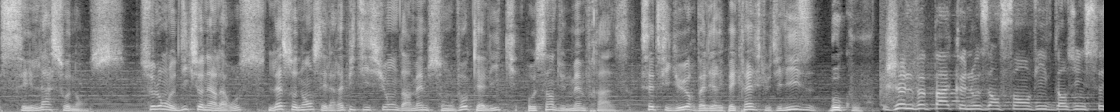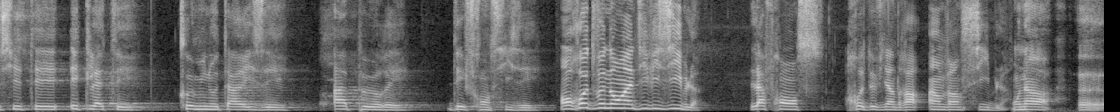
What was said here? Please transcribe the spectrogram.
c'est l'assonance. Selon le dictionnaire Larousse, l'assonance est la répétition d'un même son vocalique au sein d'une même phrase. Cette figure, Valérie Pécresse l'utilise beaucoup. Je ne veux pas que nos enfants vivent dans une société éclatée, communautarisée, apeurée, défrancisée. En redevenant indivisible, la France redeviendra invincible. On a euh,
